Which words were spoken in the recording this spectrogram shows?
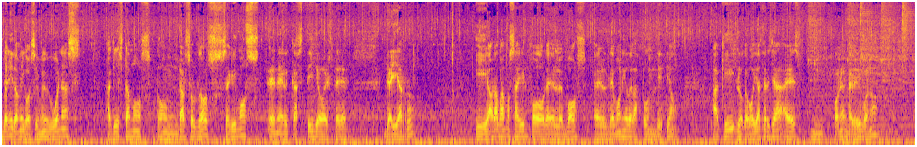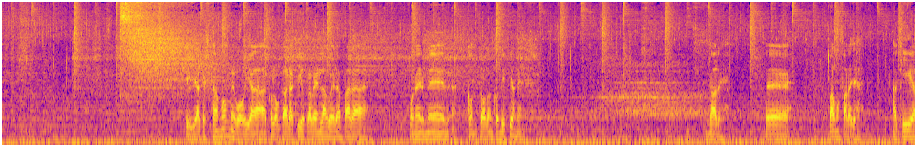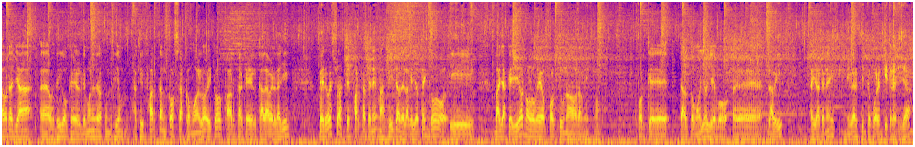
Bienvenido amigos y muy buenas. Aquí estamos con Dark Souls 2. Seguimos en el castillo este de hierro. Y ahora vamos a ir por el boss, el demonio de la fundición. Aquí lo que voy a hacer ya es mm, ponerme vivo, ¿no? Y ya que estamos me voy a colocar aquí otra vez en la hoguera para ponerme con todo en condiciones. Vale. Eh, vamos para allá. Aquí ahora ya eh, os digo que el demonio de la fundición, aquí faltan cosas, como es lógico, falta que el cadáver de allí, pero eso hace falta tener más vida de la que yo tengo y vaya que yo no lo veo oportuno ahora mismo. Porque tal como yo llevo eh, David, ahí la tenéis, nivel 143 ya,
